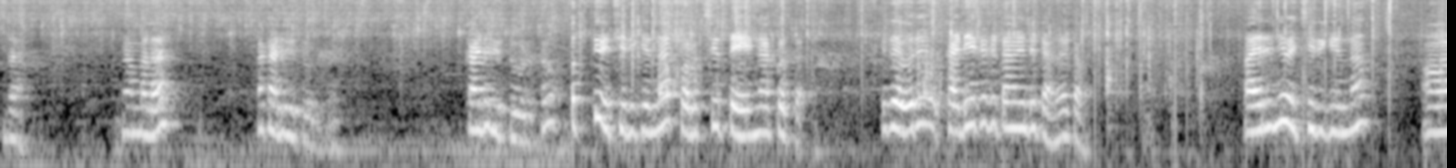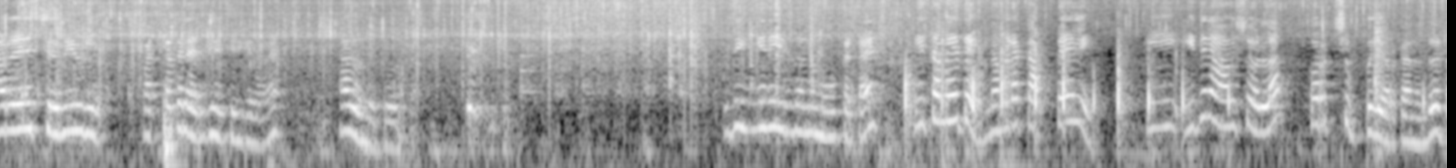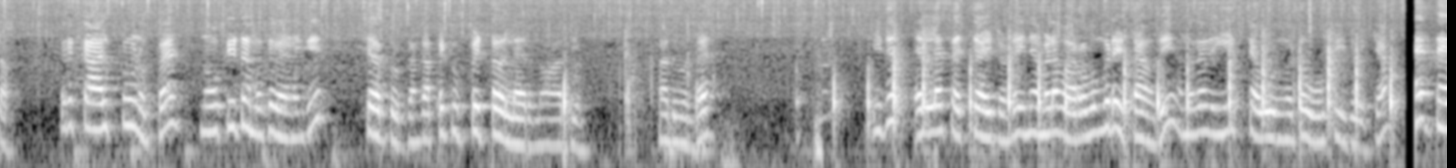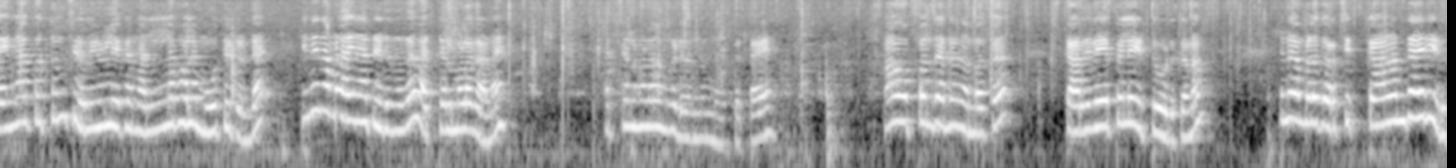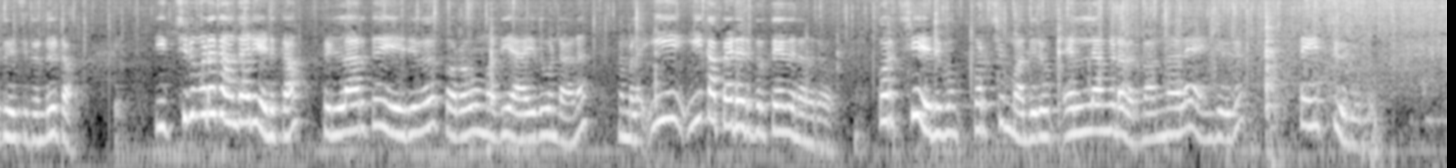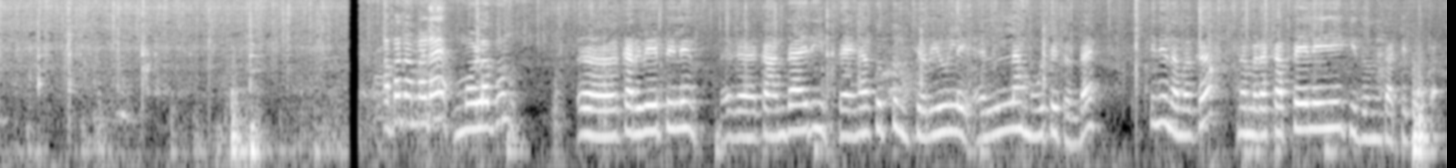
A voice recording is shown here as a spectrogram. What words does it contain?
ഇതാ. നമ്മൾ ആ കടുക് ഇട്ട് കൊടുത്തു. കടുക് ഇട്ട് കൊടുത്തു. കൊത്തി വെച്ചിരിക്കുന്ന കുറച്ച് തേങ്ങാക്കൊത്ത്. ഇത് ഒരു കടിയൊക്കെ കിട്ടാൻ വേണ്ടിയിട്ടാണ് കേട്ടോ. അരിഞ്ഞു വെച്ചിരിക്കുന്ന ആറ് ചെറിയുള്ളി വട്ടത്തിൽ അരിഞ്ഞു വെച്ചിരിക്കുന്നതാണ്. അതൊന്ന് ഇട്ട് കൊടുക്കാം. ഇതിങ്ങനെ ഇരുന്നൊന്ന് മൂക്കട്ടെ. ഈ സമയത്തെ നമ്മുടെ കപ്പയിൽ ഈ ഇതിനാവശ്യമുള്ള കുറച്ച് ഉപ്പ് ചേർക്കാനുണ്ട് കേട്ടോ. ഒരു കാൽ സ്പൂൺ ഉപ്പ് നോക്കിയിട്ട് നമുക്ക് വേണമെങ്കിൽ ചേർത്ത് കൊടുക്കാം. കപ്പയ്ക്ക് ഉപ്പ് ഇട്ടല്ലായിരുന്നു ആദ്യം. അതുകൊണ്ട് ഇത് എല്ലാം സെറ്റ് ആയിട്ടുണ്ട്. ഇനി നമ്മുടെ വറവും കൂടെ ഇട്ടാൽ മതി. എന്നിട്ട് ഈ സ്റ്റൗ ഇങ്ങോട്ട് ഓഫ് ചെയ്ത് വെക്കാം. തേങ്ങാക്കൊത്തും ചെറിയുള്ളിയൊക്കെ നല്ലപോലെ മൂത്തിട്ടുണ്ട്. ഇനി നമ്മൾ അതിനകത്ത് ഇടുന്നത് വറ്റൽമുളകാണ്. വറ്റൽമുളകും കൂടി ഒന്ന് മൂക്കട്ടെ. ആ ഒപ്പം തന്നെ നമുക്ക് കറിവേപ്പില ഇട്ട് കൊടുക്കണം. പിന്നെ നമ്മൾ കുറച്ച് കാന്താരി എടുത്ത് വെച്ചിട്ടുണ്ട് കേട്ടോ. ഇച്ചിരി കൂടെ കാന്താരി എടുക്കാം. പിള്ളേർക്ക് എരിവ് കുറവ് മതി ആയതുകൊണ്ടാണ് നമ്മൾ ഈ ഈ കപ്പയുടെ ഒരു പ്രത്യേകത എന്നാ പറയുമോ കുറച്ച് എരിവും കുറച്ച് മധുരവും എല്ലാം കൂടെ വരണം. എന്നാലേ അതിന്റെ ഒരു ടേസ്റ്റ് വരുള്ളൂ. അപ്പം നമ്മുടെ മുളകും കറിവേപ്പിലയും കാന്താരിയും തേങ്ങാക്കുത്തും ചെറിയുള്ളി എല്ലാം മൂത്തിട്ടുണ്ട്. ഇനി നമുക്ക് നമ്മുടെ കപ്പയിലേക്ക് ഇതൊന്ന് തട്ടിക്കൊടുക്കാം.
